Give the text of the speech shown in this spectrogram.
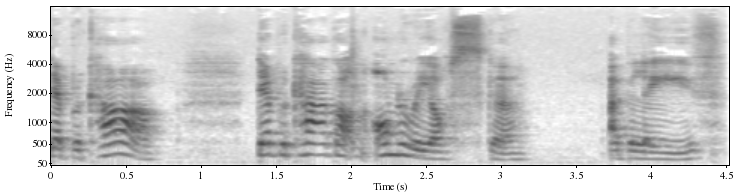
Deborah Kerr. Deborah Kerr got an honorary Oscar, I believe,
